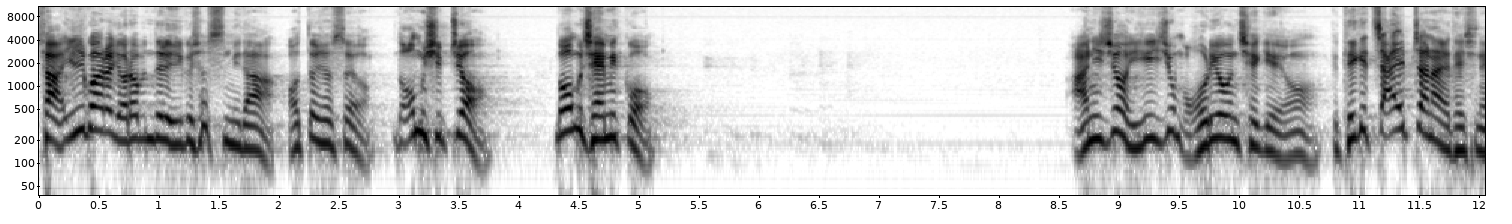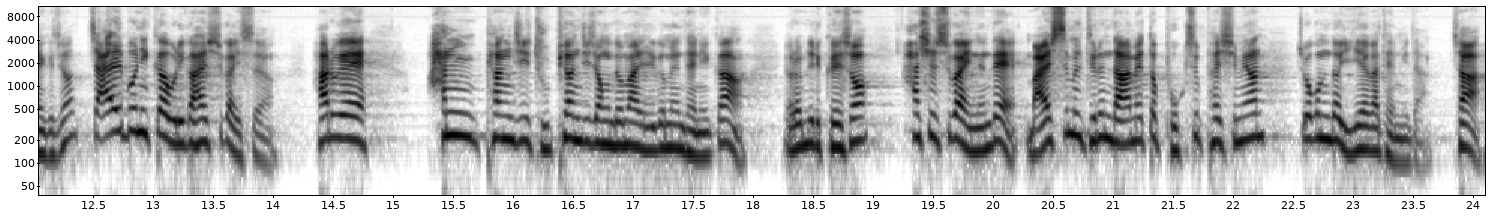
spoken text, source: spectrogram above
자, 일과를 여러분들이 읽으셨습니다. 어떠셨어요? 너무 쉽죠? 너무 재밌고 아니죠. 이게 좀 어려운 책이에요. 되게 짧잖아요, 대신에 그죠? 짧으니까 우리가 할 수가 있어요. 하루에 한 편지, 두 편지 정도만 읽으면 되니까 여러분들이 그래서 하실 수가 있는데 말씀을 들은 다음에 또 복습하시면 조금 더 이해가 됩니다. 자,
